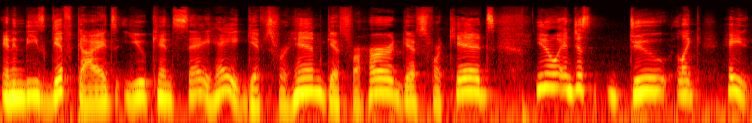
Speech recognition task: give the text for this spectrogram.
And in these gift guides, you can say, hey, gifts for him, gifts for her, gifts for kids, you know, and just do like, hey,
